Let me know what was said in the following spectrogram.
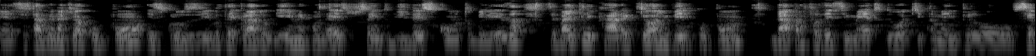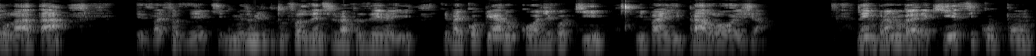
É, você está vendo aqui, ó, cupom exclusivo teclado gamer com 10% de desconto, beleza? Você vai clicar aqui, ó, em ver cupom. Dá para fazer esse método aqui também pelo celular, tá? Você vai fazer aqui, do mesmo jeito que eu estou fazendo, você vai fazer aí. Você vai copiar o código aqui e vai ir para a loja. Lembrando, galera, que esse cupom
